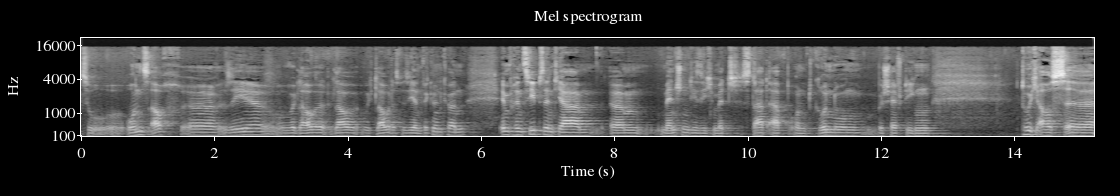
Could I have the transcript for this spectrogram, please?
zu uns auch äh, sehe, wo, wir glaube, glaube, wo ich glaube, dass wir sie entwickeln können. Im Prinzip sind ja ähm, Menschen, die sich mit Start-up und Gründung beschäftigen, durchaus äh,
